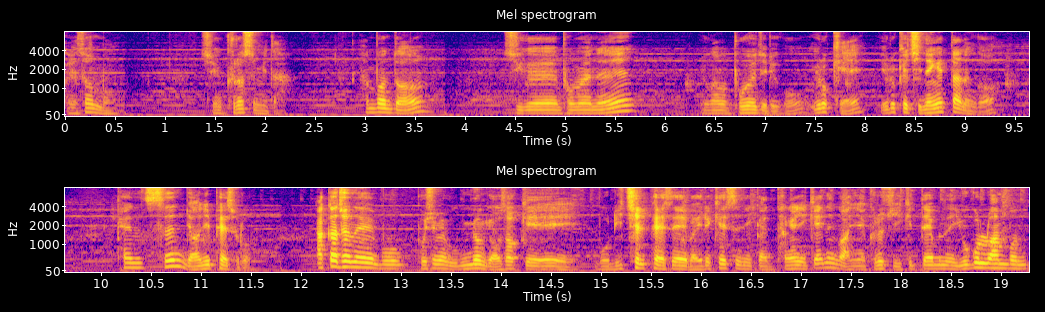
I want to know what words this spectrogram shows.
그래서 뭐 지금 그렇습니다. 한 번 더 지금 보면은 이거 한번 보여드리고 이렇게 이렇게 진행했다는 거 펜슨 연이 펫으로 아까 전에 뭐 보시면 운명 6개에 뭐 리첼 펫에 막 이렇게 했으니까 당연히 깨는 거 아니냐 그럴 수 있기 때문에 이걸로 한번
